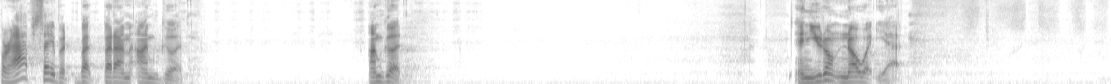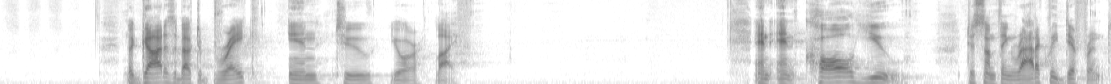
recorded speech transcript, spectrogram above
perhaps say, But, but, but I'm, I'm good. I'm good. And you don't know it yet. But God is about to break into your life and, and call you to something radically different.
